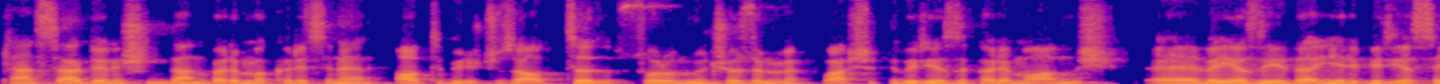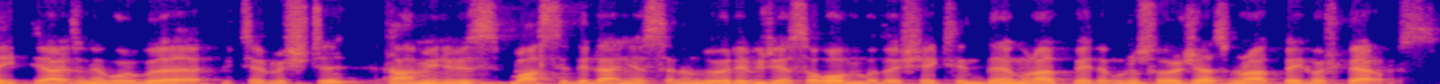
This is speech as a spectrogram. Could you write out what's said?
kentsel dönüşümden barınma krizine 6306 sorunlu çözüm mü başlıklı bir yazı kalemi almış e, ve yazıyı da yeni bir yasa ihtiyacını vurgulayarak bitirmişti. Tahminimiz bahsedilen yasanın böyle bir yasa olmadığı şeklinde Murat Bey'de bunu soracağız. Murat Bey hoş geldiniz.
